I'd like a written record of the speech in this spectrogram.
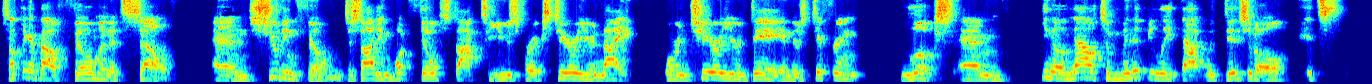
something about film in itself and shooting film, deciding what film stock to use for exterior night or interior day. And there's different looks. And, you know, now to manipulate that with digital, it's,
